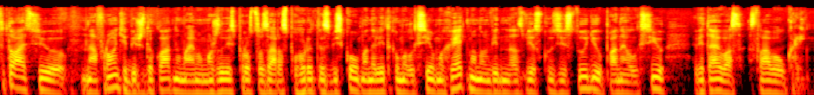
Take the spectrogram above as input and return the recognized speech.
Ситуацію на фронті більш докладно маємо можливість просто зараз поговорити з військовим аналітиком Олексієм Гетьманом. Він на зв'язку зі студією. Пане Олексію, вітаю вас! Слава Україні!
